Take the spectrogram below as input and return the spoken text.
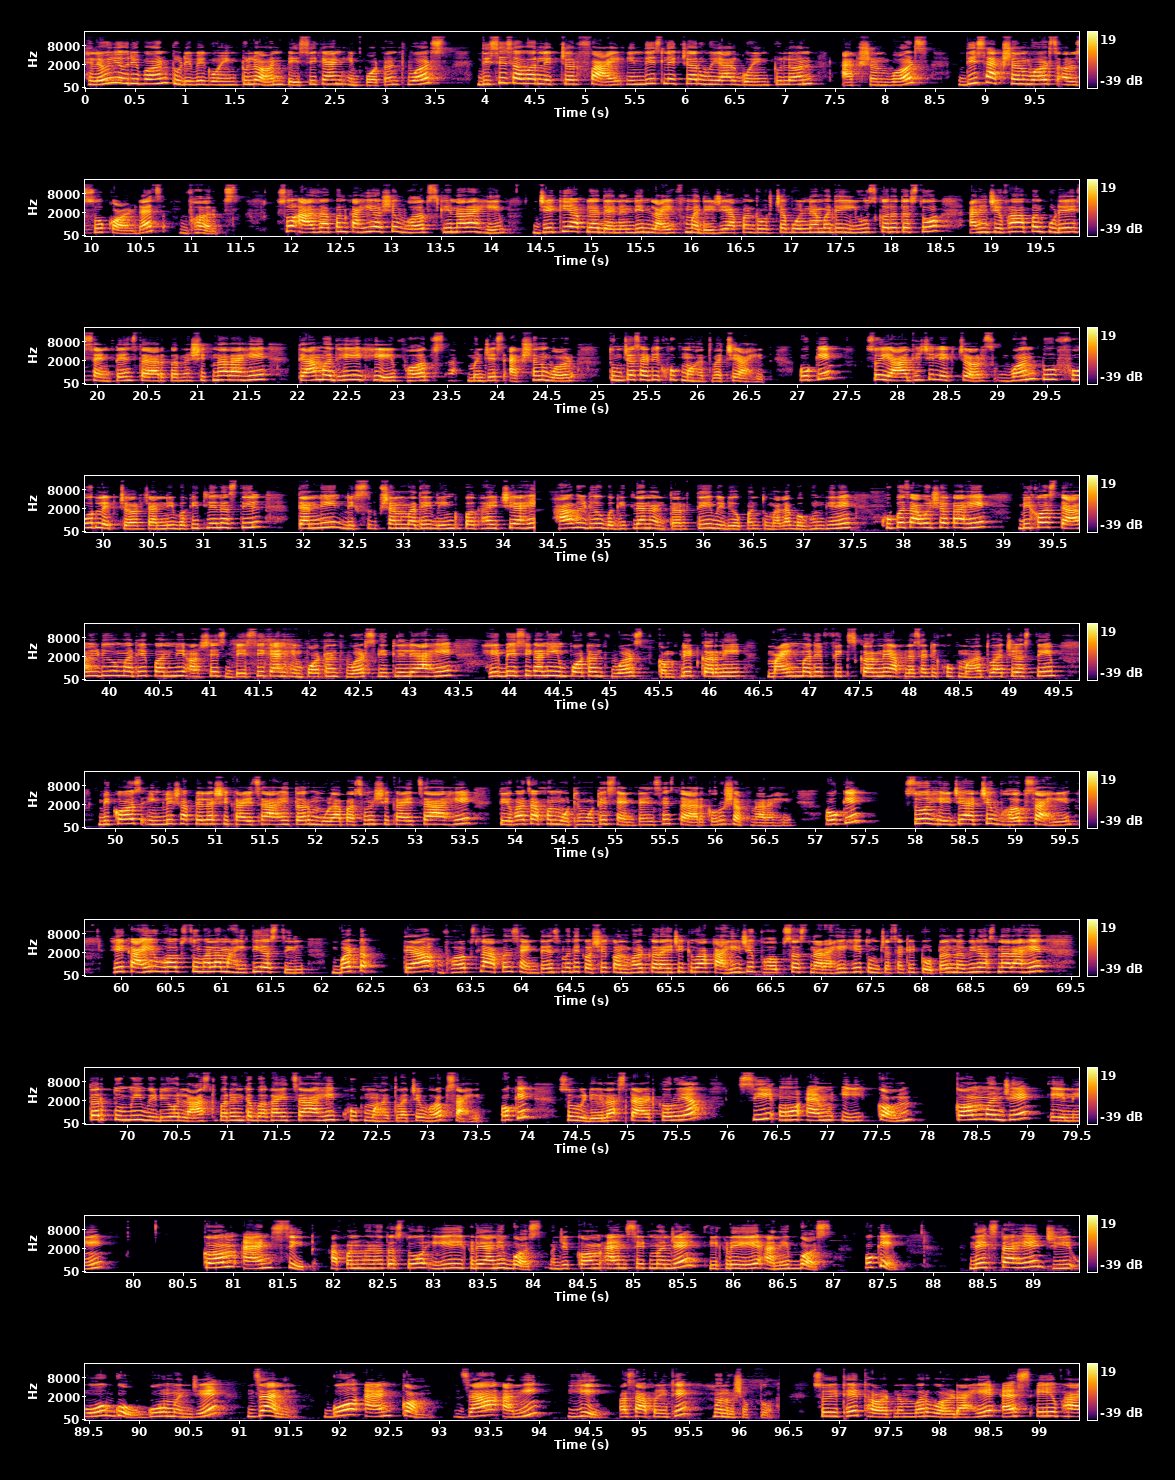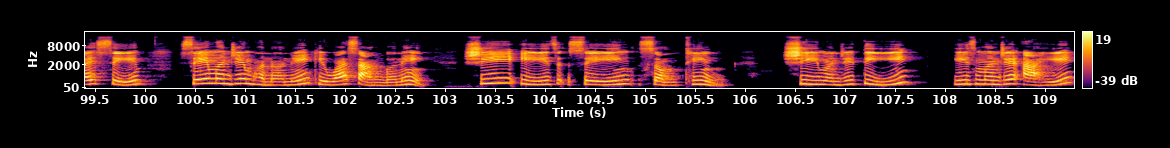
Hello everyone, today we are going to learn basic and important words. This is our lecture 5. In this lecture we are going to learn action words. These action words also called as verbs. So आज आपण काही असे verbs घेणार आहे जे की आपल्या दैनंदिन लाईफमध्ये जे आपण रोजच्या बोलण्यामध्ये यूज करत असतो आणि जेव्हा आपण पुढे सेंटेन्स तयार करणं शिकणार आहे त्यामध्ये हे व्हर्ब्स म्हणजेच ॲक्शन वर्ड तुमच्यासाठी खूप महत्त्वाचे आहेत okay so याआधीचे lectures one two four lecture ज्यांनी बघितले नसतील त्यांनी डिस्क्रिप्शनमध्ये लिंक बघायची आहे. हा व्हिडिओ बघितल्यानंतर ते व्हिडिओ पण तुम्हाला बघून घेणे खूपच आवश्यक आहे. बिकॉज त्या व्हिडिओमध्ये पण मी असेच बेसिक अँड इम्पॉर्टंट वर्ड्स घेतलेले आहे. हे बेसिक आणि इम्पॉर्टंट वर्ड्स कंप्लीट करणे माइंडमध्ये फिक्स करणे आपल्यासाठी खूप महत्त्वाचे असते. बिकॉज इंग्लिश आपल्याला शिकायचं आहे तर मुळापासून शिकायचं आहे तेव्हाच आपण मोठे मोठे सेंटेन्सेस तयार करू शकणार आहे. ओके सो हे जे आजचे व्हर्ब्स आहे हे काही व्हर्ब्स तुम्हाला माहिती असतील बट त्या व्हर्ब्सला आपण सेंटेन्समध्ये कसे कन्व्हर्ट करायचे किंवा काही जे व्हर्ब्स असणार आहे हे तुमच्यासाठी टोटल नवीन असणार आहेत तर तुम्ही व्हिडिओ लास्टपर्यंत बघायचा आहे. खूप महत्त्वाचे व्हर्ब्स आहेत. ओके सो व्हिडिओला स्टार्ट करूया. C O M E come come म्हणजे येणे. कम अँड सीट आपण म्हणत असतो ये इकडे आणि बस. म्हणजे कम अँड सीट म्हणजे इकडे ये आणि बस. ओके. नेक्स्ट आहे जी ओ गो गो म्हणजे जाणे. गो अँड कम जा आणि ये असं आपण इथे म्हणू शकतो. सो इथे थर्ड नंबर वर्ड आहे S A Y say say म्हणजे म्हणणे किंवा सांगणे. She is saying something she म्हणजे ती इज म्हणजे आहे.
